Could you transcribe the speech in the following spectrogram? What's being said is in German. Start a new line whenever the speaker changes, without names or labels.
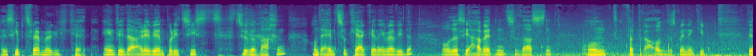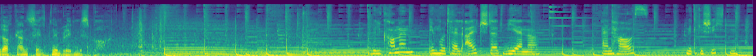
Es gibt zwei Möglichkeiten. Entweder alle wie ein Polizist zu überwachen und einzukerkern immer wieder, oder sie arbeiten zu lassen und Vertrauen, das man ihnen gibt, wird auch ganz selten im Leben missbraucht.
Willkommen im Hotel Altstadt Vienna. Ein Haus mit Geschichten.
